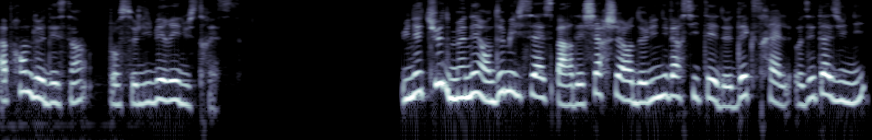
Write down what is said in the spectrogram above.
Apprendre le dessin pour se libérer du stress. Une étude menée en 2016 par des chercheurs de l'université de Dexrel aux États-Unis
